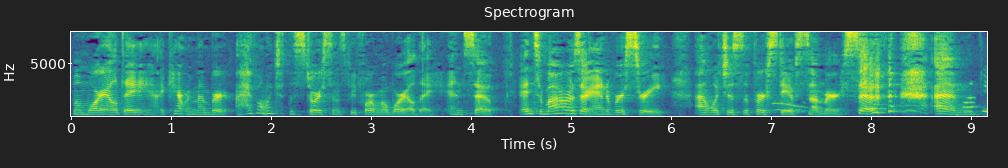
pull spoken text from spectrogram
Memorial Day. I can't remember. I haven't went to the store since before Memorial Day, and so and tomorrow is our anniversary, um, which is the first day of summer. So, um, happy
